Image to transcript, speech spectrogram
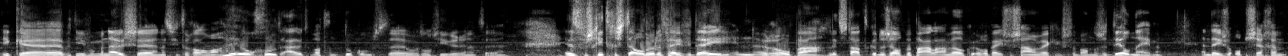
Ik eh, heb het hier voor mijn neus eh, en het ziet er allemaal heel goed uit. Wat een toekomst eh, wordt ons hier in het, in het verschiet gesteld door de VVD in Europa. Lidstaten kunnen zelf bepalen aan welke Europese samenwerkingsverbanden ze deelnemen. En deze opzeggen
